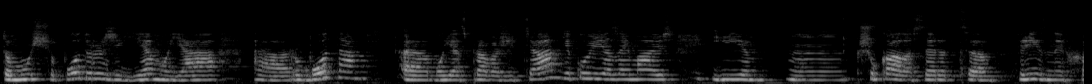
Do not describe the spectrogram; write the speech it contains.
тому що подорожі є моя е, робота, е, моя справа життя, якою я займаюсь, і шукала серед е, різних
